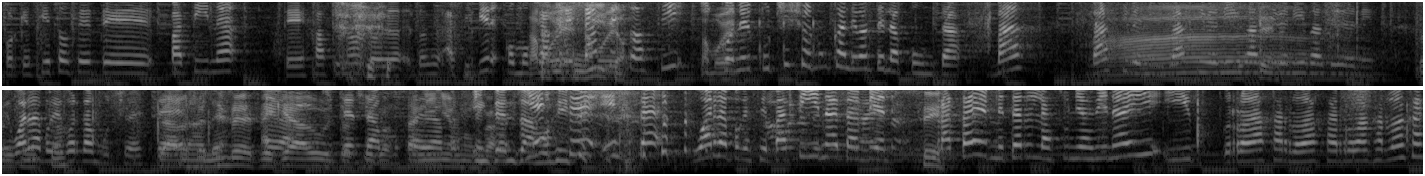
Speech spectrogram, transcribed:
porque si esto se te patina, te dejas, ¿no? Lo- Entonces, así viene, como que Está bien, apretás bien. esto así Está y con bien. el cuchillo nunca levantes la punta. Vas, vas y venís, vas y venís, vas y bien. venís, vas y venís. Me guarda porque corta mucho este. Claro, yo siempre le expliqué a adultos, intentamos, chicos, a niños nunca. Intentamos, y este, esta, guarda porque se patina también. Sí. Trata de meterle las uñas bien ahí y rodaja, rodaja, rodaja, rodaja.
